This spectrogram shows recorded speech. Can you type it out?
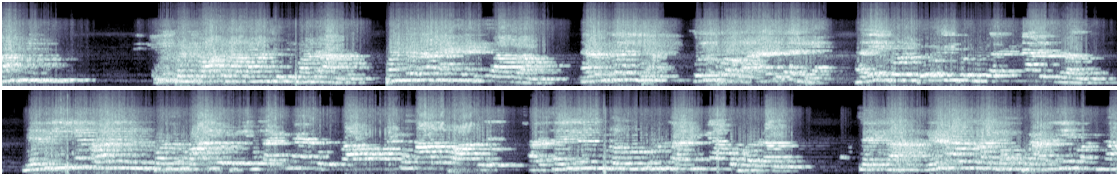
நம்ம இப்படி பார்க்கலாமான்னு சொல்லி பண்றாங்க. பண்றதா ஆக்சிடென்ட் ஆகுறாங்க நடந்ததா அதே போல போதை பொருள் அடிமையா இருக்கிறாங்க நிறைய காரியங்களுக்கு வந்து வாலிபர்கள் அடிமையா இருக்கிறாங்க பார்த்து அதை சரீரத்துக்குள்ள கொண்டு வந்து சரிங்களா இரண்டாவது காரியம் அதே பாத்தீங்கன்னா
